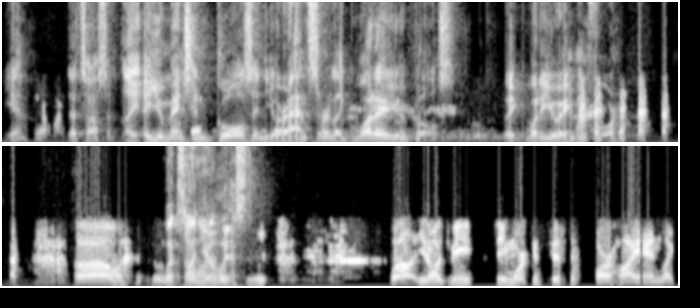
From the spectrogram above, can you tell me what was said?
yeah, yeah. That's awesome. Like, you mentioned goals in your answer. Like, what are your goals? Like, what are you aiming for? um, What's on your list? Well, you know, to be see more consistent, more high end, like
